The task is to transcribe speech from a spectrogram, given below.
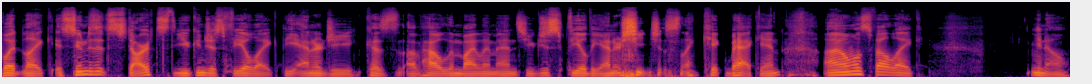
But like as soon as it starts, you can just feel like the energy because of how limb by limb ends. You just feel the energy just like kick back in. I almost felt like, you know,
